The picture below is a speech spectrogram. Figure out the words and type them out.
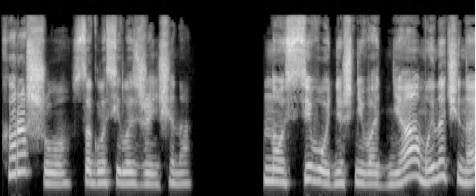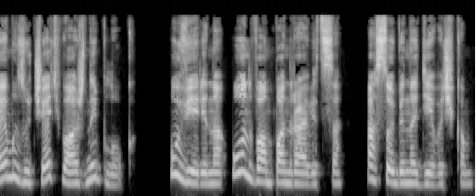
«Хорошо», – согласилась женщина. Но с сегодняшнего дня мы начинаем изучать важный блок. Уверена, он вам понравится, особенно девочкам.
